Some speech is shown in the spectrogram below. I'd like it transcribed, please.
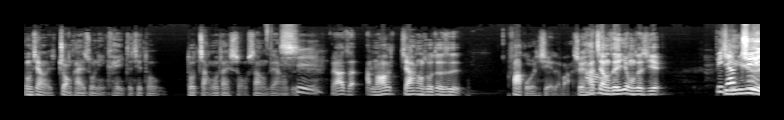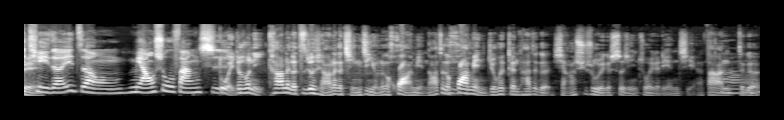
用这样的状态说，你可以这些都都掌握在手上这样子。是，然后然后加上说这个是法国人写的嘛，所以他这样子用这些。比较具体的一种描述方式，对，就是说你看到那个字，就想要那个情境，有那个画面，然后这个画面你就会跟他这个想要叙述的一个事情做一个连接。当然，这个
